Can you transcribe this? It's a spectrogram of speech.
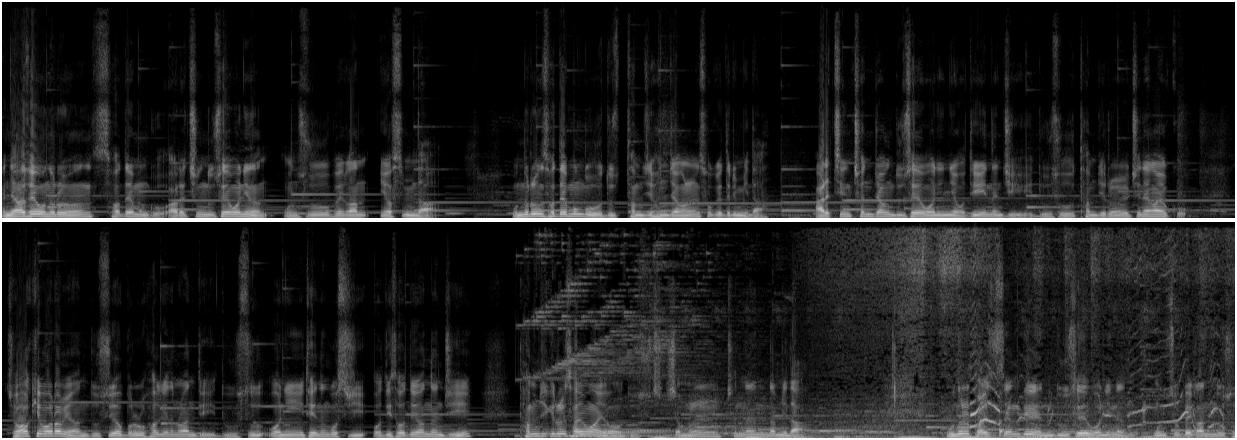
안녕하세요. 오늘은 서대문구 아래층 누수의 원인은 온수 배관이었습니다. 오늘은 서대문구 누수 탐지 현장을 소개드립니다. 아래층 천장 누수의 원인이 어디에 있는지 누수 탐지를 진행하였고 정확히 말하면 누수 여부를 확인을 한 뒤 누수 원인이 되는 곳이 어디서 되었는지 탐지기를 사용하여 누수 지점을 찾는답니다. 오늘 발생된 누수의 원인은 온수 배관 누수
